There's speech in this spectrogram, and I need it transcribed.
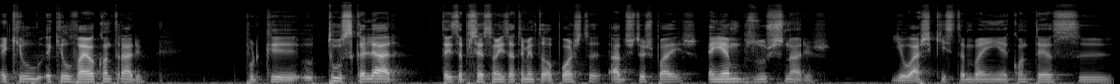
aquilo, aquilo vai ao contrário. Porque tu, se calhar, tens a percepção exatamente oposta à dos teus pais em ambos os cenários. E eu acho que isso também acontece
